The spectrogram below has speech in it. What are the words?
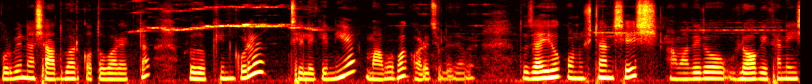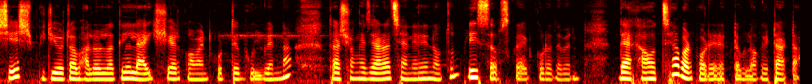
করবে না সাতবার কতবার একটা প্রদক্ষিণ করে ছেলেকে নিয়ে মা বাবা ঘরে চলে যাবে। তো যাই হোক, অনুষ্ঠান শেষ। আমাদেরও ভ্লগ এখানেই শেষ। ভিডিওটা ভালো লাগলে লাইক শেয়ার কমেন্ট করতে ভুলবেন না। তার সঙ্গে যারা চ্যানেলে নতুন প্লিজ সাবস্ক্রাইব করে দেবেন। দেখা হচ্ছে আবার পরের একটা ব্লগে টাটা।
